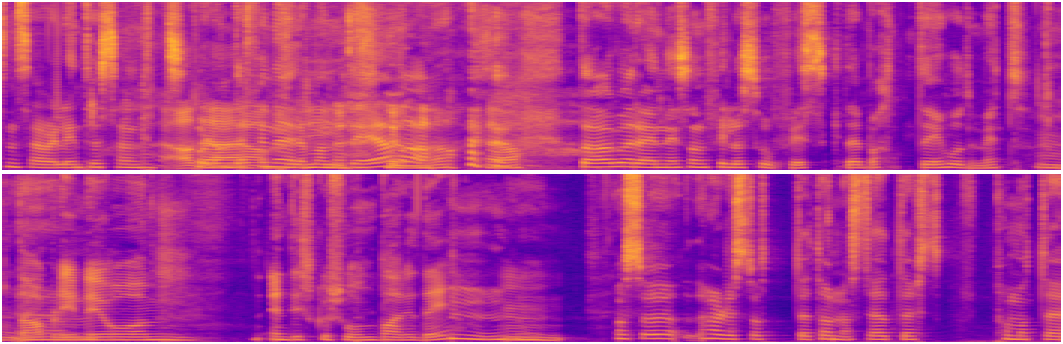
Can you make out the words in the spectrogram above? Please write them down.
syns jeg er veldig interessant. Ja, Hvordan er definerer man det, da? Ja. Da går jeg inn i sånn filosofisk debatt i hodet mitt. Da blir det jo mm, en diskusjon bare det. Mm. Og så har det stått et annet sted at det på en måte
